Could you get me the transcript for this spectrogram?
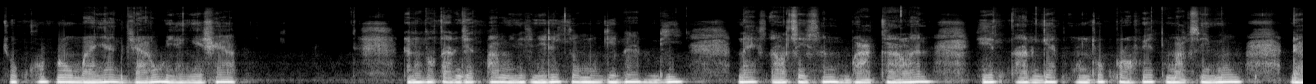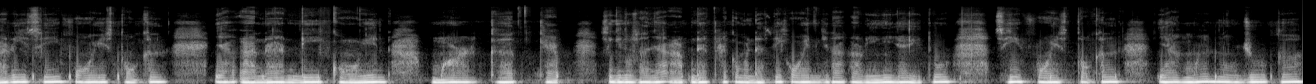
cukup lumayan jauh ya guys ya dan untuk target pump ini sendiri kemungkinan di next out season bakalan hit target untuk profit maksimum dari si voice token yang ada di koin market cap. Segitu saja update rekomendasi koin kita kali ini yaitu si voice token yang menuju ke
